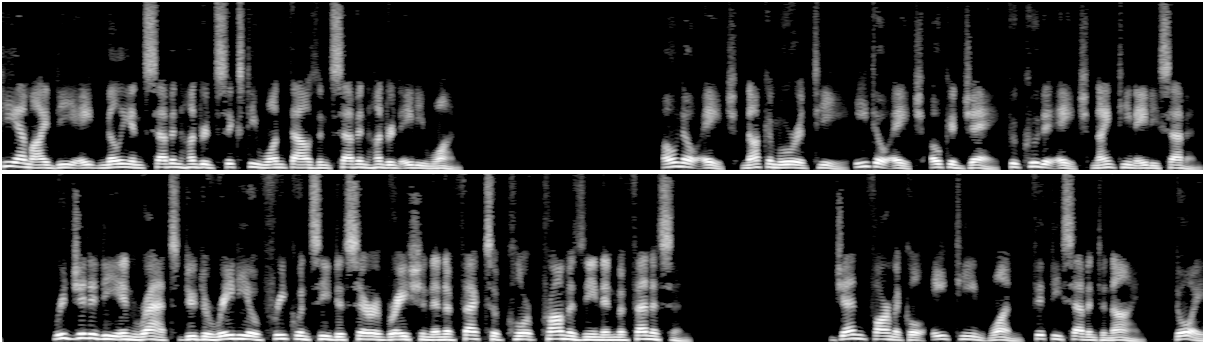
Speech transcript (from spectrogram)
PMID 8761781. Ono H., Nakamura T., Ito H., Oka J., Fukuda H. 1987. Rigidity in rats due to radio frequency decerebration and effects of chlorpromazine and mephenesin. Gen Pharmacol, 18 1, 57-9 doi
